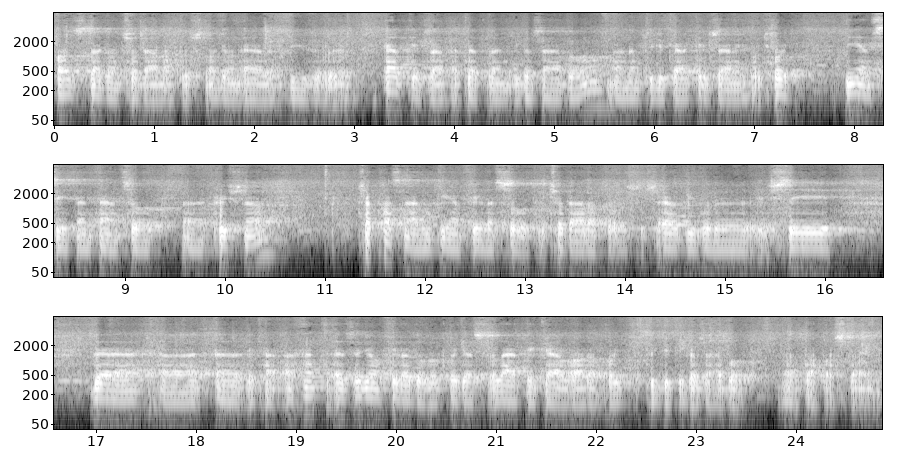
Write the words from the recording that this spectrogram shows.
az nagyon csodálatos, nagyon elbűvölő. Elképzelhetetlen igazából, már nem tudjuk elképzelni, hogy hogy milyen szépen táncol uh, Krishna, csak használunk ilyenféle szót, hogy csodálatos, és elbűvölő, és szép, de uh, uh, hát ez egy olyanféle dolog, hogy ezt látni kell arra, hogy tudjuk igazából tapasztalni.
